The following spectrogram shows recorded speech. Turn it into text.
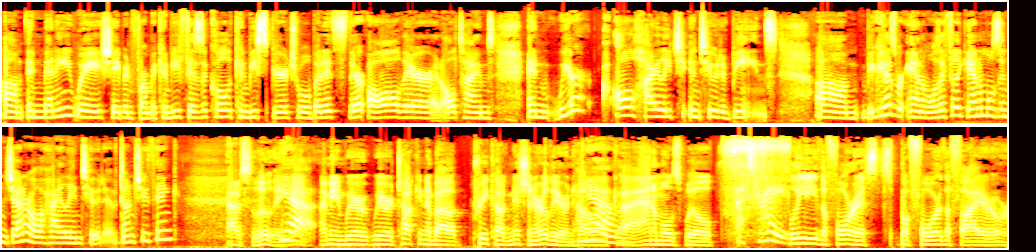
um, in many ways shape and form it can be physical it can be spiritual but it's they're all there at all times and we're all highly t- intuitive beings um, because we're animals i feel like animals in general are highly intuitive don't you think Absolutely. Yeah. I mean, we were we were talking about precognition earlier and how Yeah. like uh, animals will That's right. flee the forests before the fire or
